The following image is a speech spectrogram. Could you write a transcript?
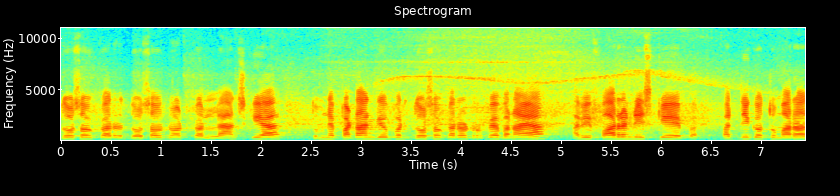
दो सौ कर दो सौ नोट कर लॉन्च किया तुमने पठान के ऊपर दो सौ करोड़ रुपए बनाया अभी फौरन इसके प- पत्नी को तुम्हारा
